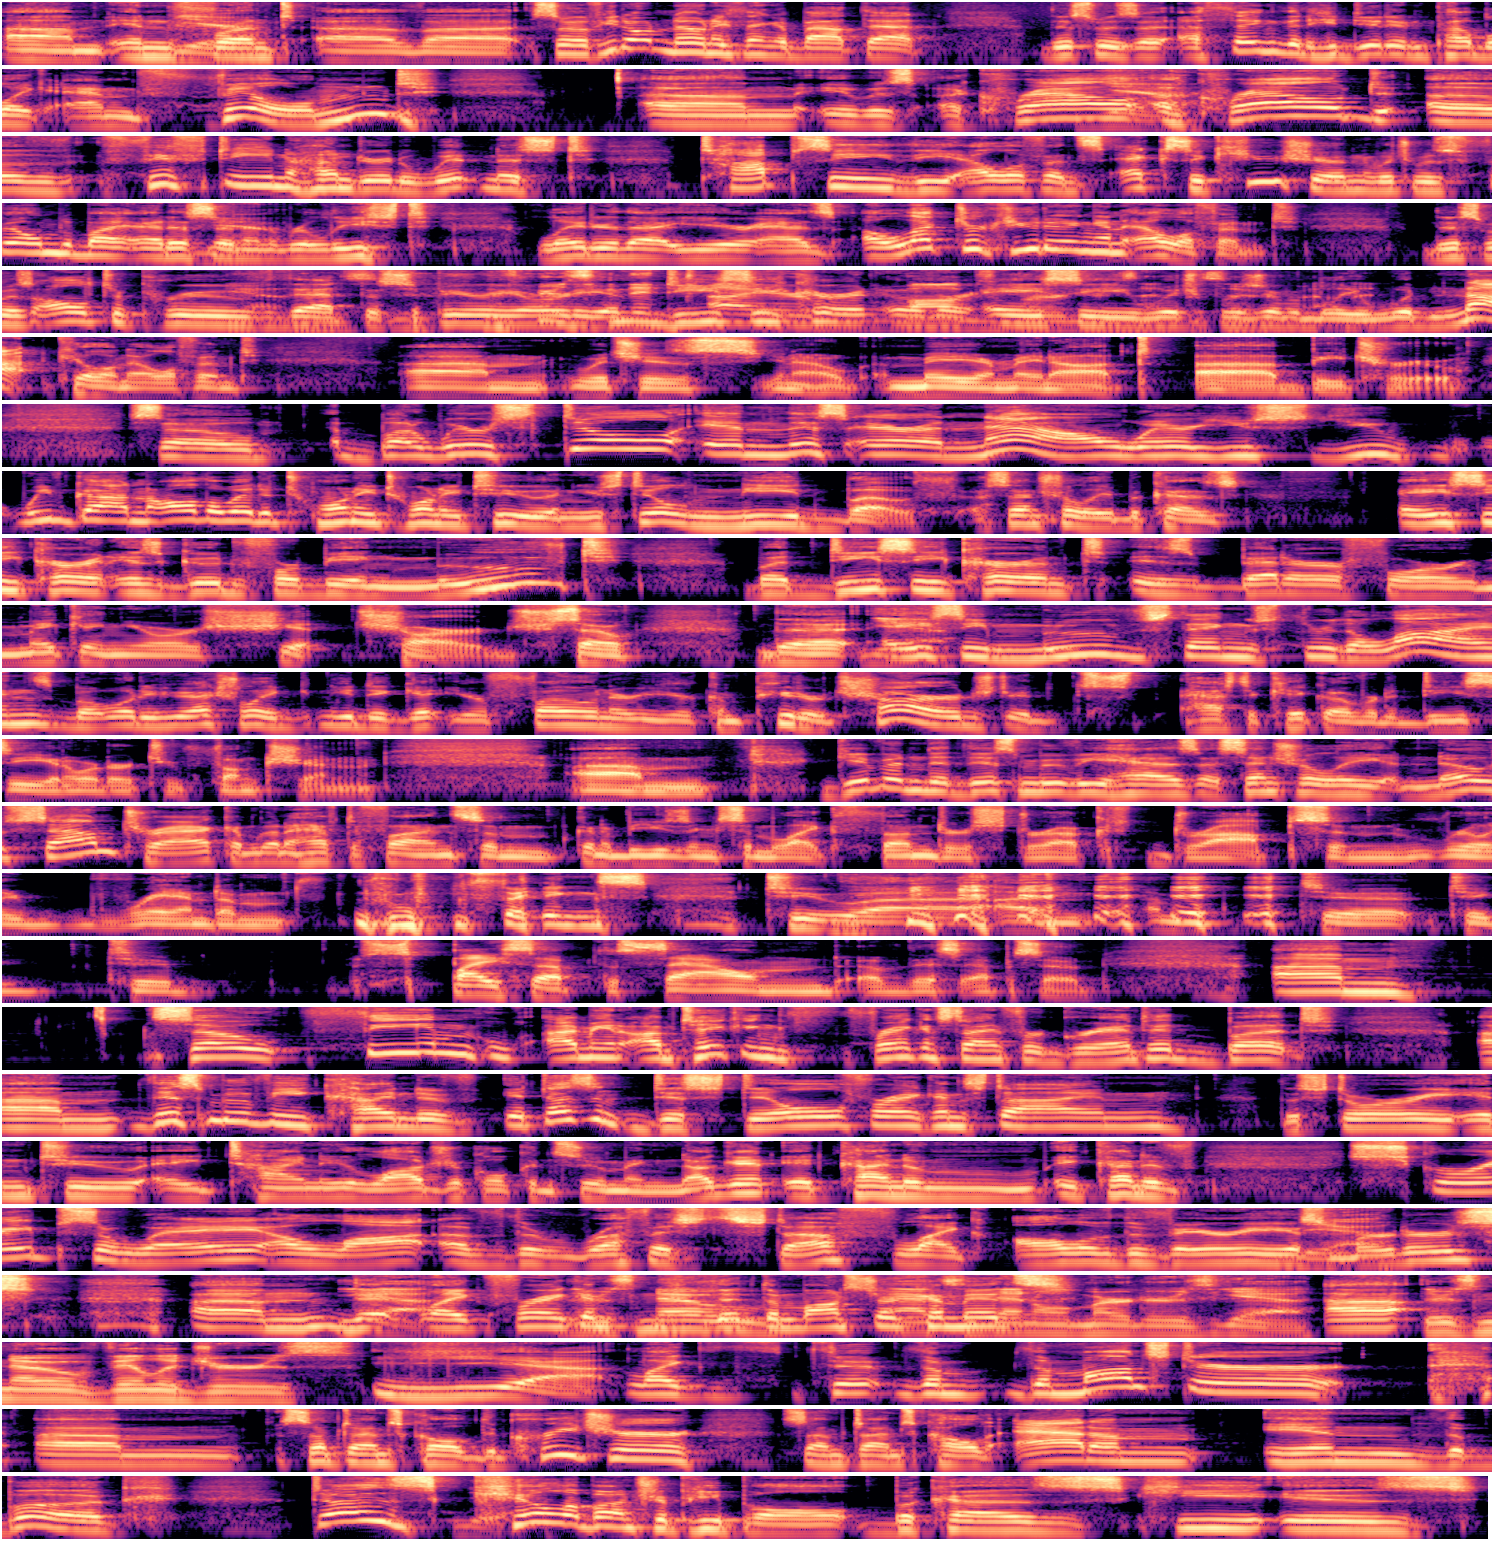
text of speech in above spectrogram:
um, in Yeah. front of. Uh, so if you don't know anything about that, this was a, a thing that he did in public and filmed. Um, it was a crowd. Yeah. A crowd of fifteen hundred witnessed Topsy the elephant's execution, which was filmed by Edison Yeah. and released later that year as "Electrocuting an Elephant." This was all to prove Yeah, that the superiority of DC current over AC, which presumably would not kill an elephant, um, which is you know may or may not uh, be true. So, but we're still in this era now where you you we've gotten all the way to 2022, and you still need both essentially because AC current is good for being moved, but DC current is better for making your shit charge. So the AC moves things through the lines, but what if you actually need to get your phone or your computer charged, it has to kick over to DC in order to function. Um, given that this movie has essentially no soundtrack, I'm going to have to find some. Going to be using some like thunderstruck drops and really random things to uh, I'm, I'm, to to to spice up the sound of this episode. Um, so theme. I mean, I'm taking Frankenstein for granted, but um, this movie kind of it doesn't distill Frankenstein the story into a tiny logical consuming nugget. It kind of it kind of scrapes away a lot of the roughest stuff, like all of the various Yeah. murders um, that yeah. like Franken There's no that the monster accidental commits. Uh, murders. Yeah. There's no villagers. Yeah, like the the the monster um sometimes called the creature, sometimes called Adam in the book does kill a bunch of people because he is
